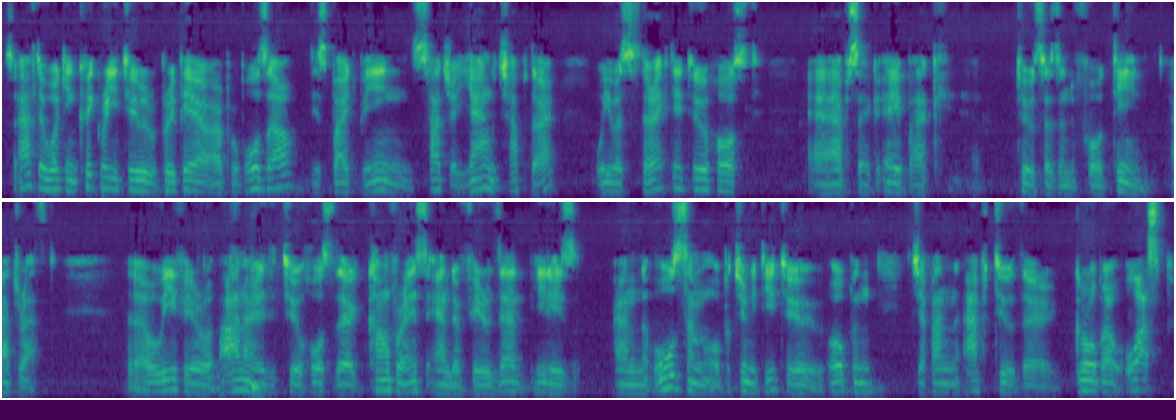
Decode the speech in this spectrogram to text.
So after working quickly to prepare our proposal, despite being such a young chapter, we were selected to host uh, AppSec APAC 2014 at last. Uh, we feel honored to host the conference and feel that it is an awesome opportunity to open Japan up to the global OWASP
